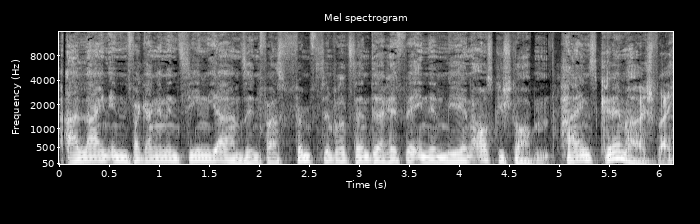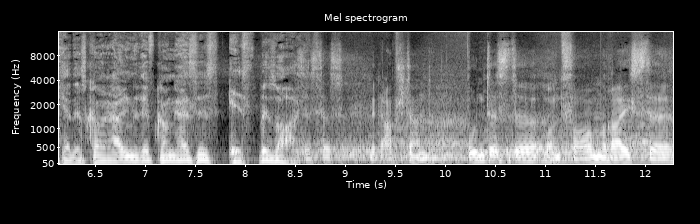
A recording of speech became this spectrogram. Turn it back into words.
Allein in den vergangenen zehn Jahren sind fast 15 Prozent der Riffe in den Meeren ausgestorben. Heinz Grimmer, Sprecher des Korallenriff-Kongresses, ist besorgt. Es ist das mit Abstand bunteste und formenreichste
